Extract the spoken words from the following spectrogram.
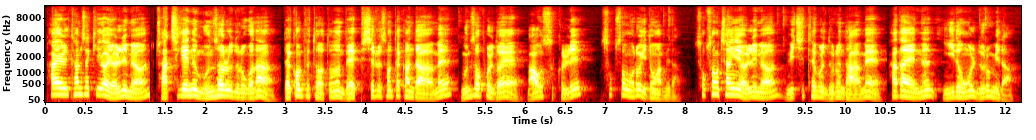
파일 탐색기가 열리면 좌측에 있는 문서를 누르거나 내 컴퓨터 또는 내 PC를 선택한 다음에 문서 폴더에 마우스 클릭 속성으로 이동합니다. 속성창이 열리면 위치 탭을 누른 다음에 하단에 있는 이동을 누릅니다.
